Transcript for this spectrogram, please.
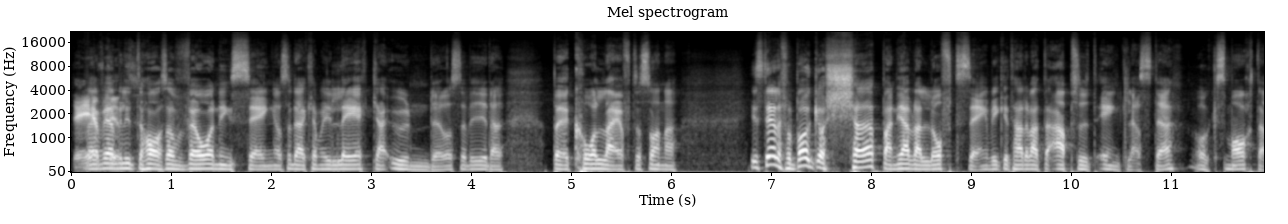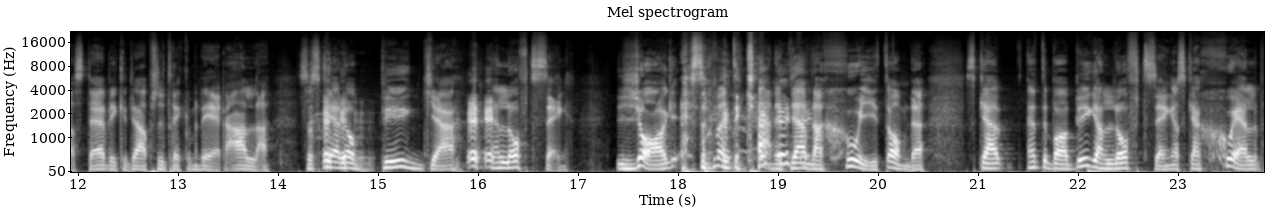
Det Men är jag vill inte ha så våningssäng och så där kan man ju leka under och så vidare. Börja kolla efter sådana. Istället för att bara gå och köpa en jävla loftsäng, vilket hade varit det absolut enklaste och smartaste, vilket jag absolut rekommenderar alla, så ska jag då bygga en loftsäng. Jag, som inte kan ett jävla skit om det, ska inte bara bygga en loftsäng, jag ska själv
